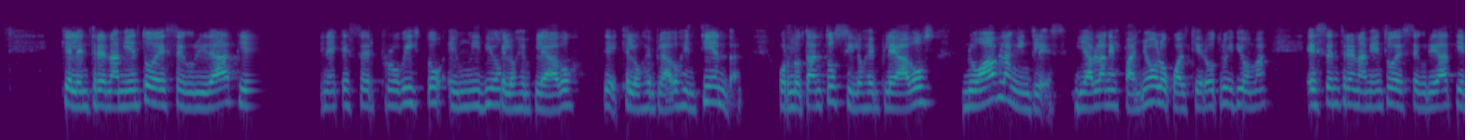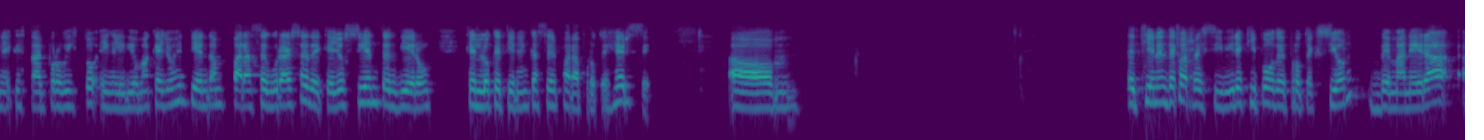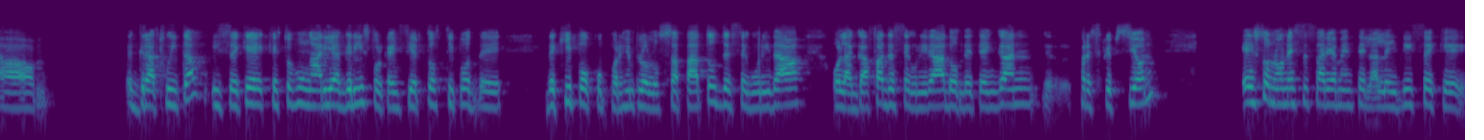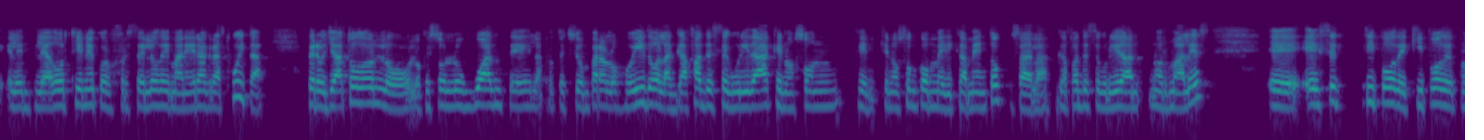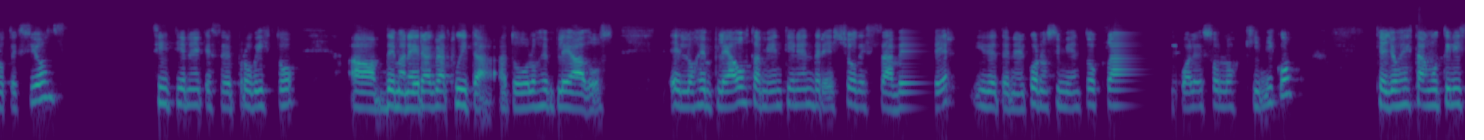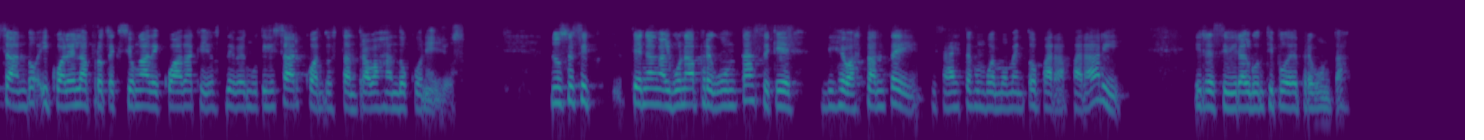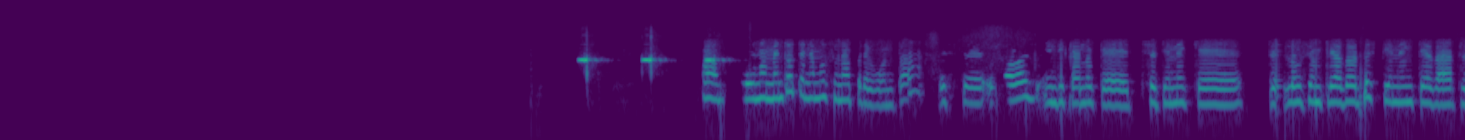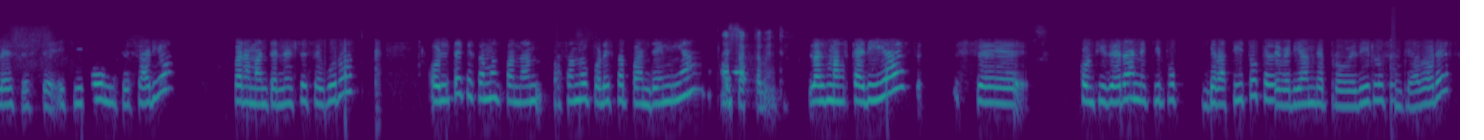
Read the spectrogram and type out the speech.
que el entrenamiento de seguridad tiene que ser provisto en un idioma que los empleados, que, los empleados entiendan. Por lo tanto, si los empleados no hablan inglés y hablan español o cualquier otro idioma, ese entrenamiento de seguridad tiene que estar provisto en el idioma que ellos entiendan para asegurarse de que ellos sí entendieron qué es lo que tienen que hacer para protegerse. Um, eh, tienen derecho a recibir equipo de protección de manera um, gratuita y sé que, esto es un área gris porque hay ciertos tipos de, de equipo, por ejemplo, los zapatos de seguridad o las gafas de seguridad donde tengan eh, prescripción eso no necesariamente la ley dice que el empleador tiene que ofrecerlo de manera gratuita, pero ya todo lo, que son los guantes, la protección para los oídos, las gafas de seguridad que no son, que, no son con medicamentos, o sea, las gafas de seguridad normales, eh, ese tipo de equipo de protección sí tiene que ser provisto ah, de manera gratuita a todos los empleados. Eh, los empleados también tienen derecho de saber y de tener conocimiento claro de cuáles son los químicos que ellos están utilizando y cuál es la protección adecuada que ellos deben utilizar cuando están trabajando con ellos. No sé si tengan alguna pregunta, sé que dije bastante y quizás este es un buen momento para parar y, y recibir algún tipo de pregunta. Ah, por el momento tenemos una pregunta. Este, estaba indicando que se tiene que, los empleadores tienen que darles este equipo necesario para mantenerse seguros. Ahorita que estamos pasando por esta pandemia, exactamente. Las mascarillas se consideran equipo gratuito que deberían de proveer los empleadores.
